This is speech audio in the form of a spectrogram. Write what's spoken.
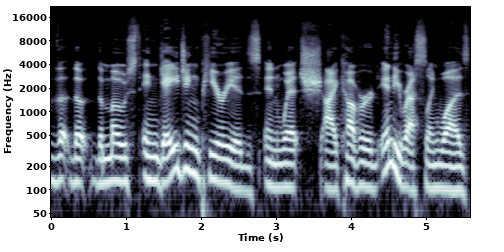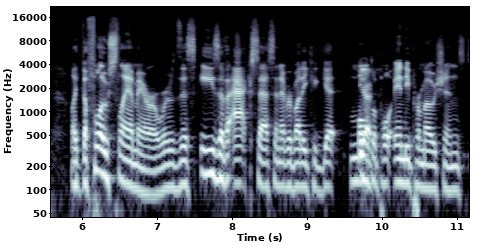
the the the most engaging periods in which I covered indie wrestling was like the FloSlam era, where this ease of access and everybody could get multiple yes. indie promotions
